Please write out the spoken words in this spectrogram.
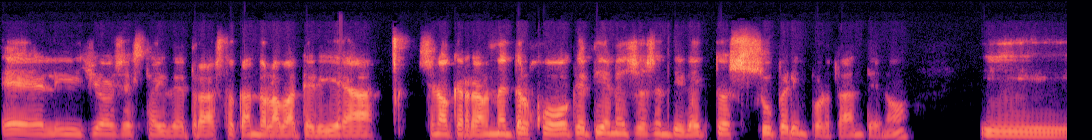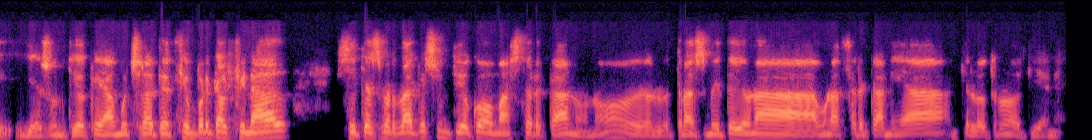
él y Josh está ahí detrás tocando la batería, sino que realmente el juego que tiene ellos en directo es súper importante, ¿no? Y, y, es un tío que da mucho la atención porque al final sí que es verdad que es un tío como más cercano, ¿no? Lo transmite una, una cercanía que el otro no tiene.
